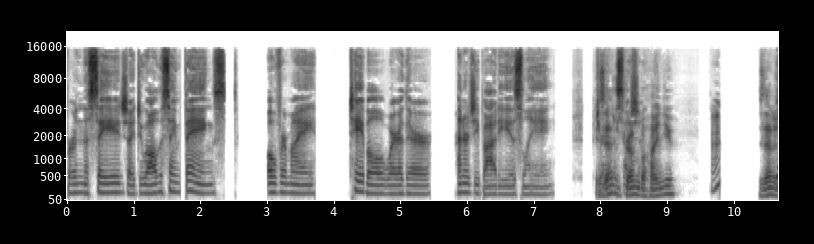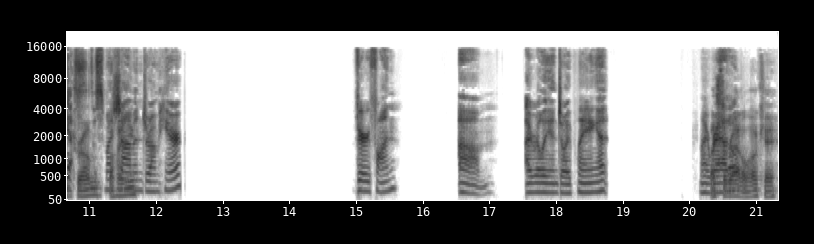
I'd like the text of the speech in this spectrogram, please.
burn the sage. I do all the same things over my table where their energy body is laying. Is that a drum behind you? Is that a yes, drum? This is my shaman you? drum here. Very fun. Um, I really enjoy playing it. My That's rattle. rattle. Okay.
